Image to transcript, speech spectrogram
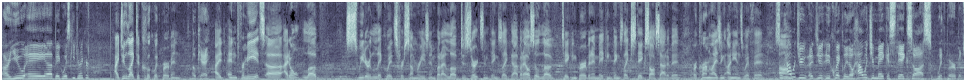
Are you a uh, big whiskey drinker? I do like to cook with bourbon. Okay. I and for me, it's uh, I don't love sweeter liquids for some reason, but I love desserts and things like that. But I also love taking bourbon and making things like steak sauce out of it or caramelizing onions with it. So Um, how would you, uh, quickly though? How would you make a steak sauce with bourbon?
